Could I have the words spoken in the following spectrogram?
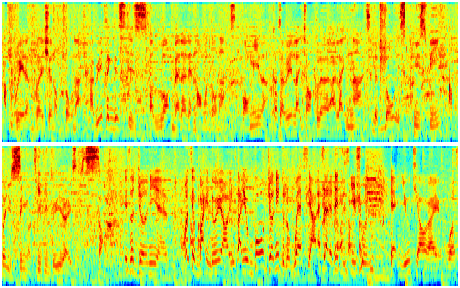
upgraded version of donut. I really think this is a lot better than normal donuts for me lah. Because I really like chocolate, I like nuts. The dough is crispy. After you sink your teeth into it, it's soft. It's a journey, eh. Once you bite into it, ah, it's like you go journey to the west, yeah. Except that this is Yishun. that you youtiao, right, was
